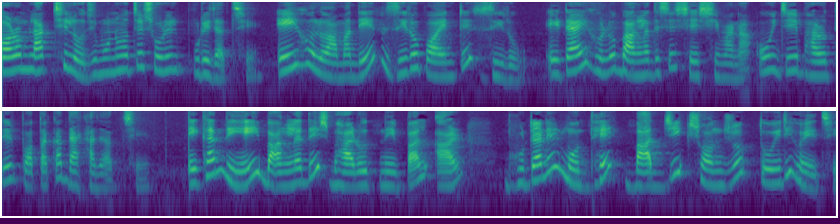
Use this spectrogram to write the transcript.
গরম লাগছিল যে মনে হচ্ছে শরীর পুড়ে যাচ্ছে। এই হলো আমাদের জিরো পয়েন্টে জিরো এটাই হলো বাংলাদেশের শেষ সীমানা, ওই যে ভারতের পতাকা দেখা যাচ্ছে। এখান দিয়েই বাংলাদেশ, ভারত, নেপাল আর ভুটানের মধ্যে বাহ্যিক সংযোগ তৈরি হয়েছে।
